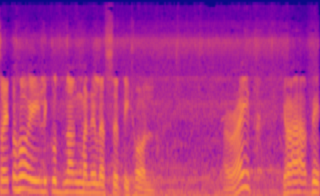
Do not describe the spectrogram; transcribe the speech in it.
So ito ho ay likod ng Manila City Hall. Alright. Grabe.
